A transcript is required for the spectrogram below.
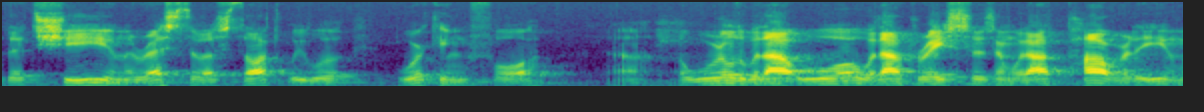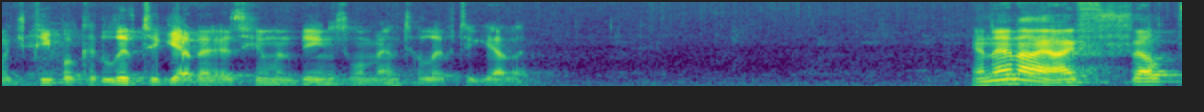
that she and the rest of us thought we were working for. Uh, a world without war, without racism, without poverty, in which people could live together as human beings were meant to live together. And then I, I felt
